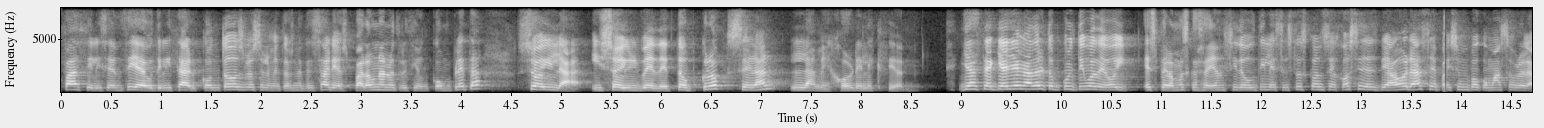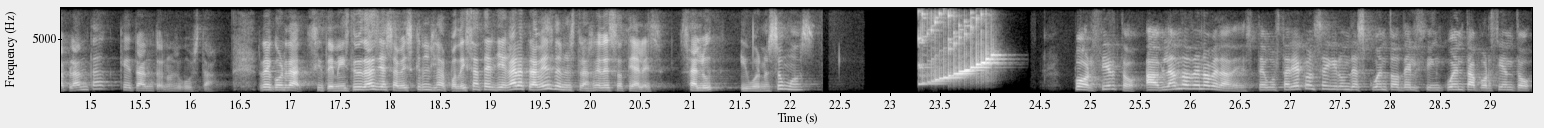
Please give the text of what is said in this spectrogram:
fácil y sencilla de utilizar con todos los elementos necesarios para una nutrición completa, Soil A y Soil B de Top Crop serán la mejor elección. Y hasta aquí ha llegado el top cultivo de hoy. Esperamos que os hayan sido útiles estos consejos y desde ahora sepáis un poco más sobre la planta que tanto nos gusta. Recordad, si tenéis dudas ya sabéis que nos la podéis hacer llegar a través de nuestras redes sociales. Salud y buenos humos. Por cierto, hablando de novedades, ¿te gustaría conseguir un descuento del 50%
